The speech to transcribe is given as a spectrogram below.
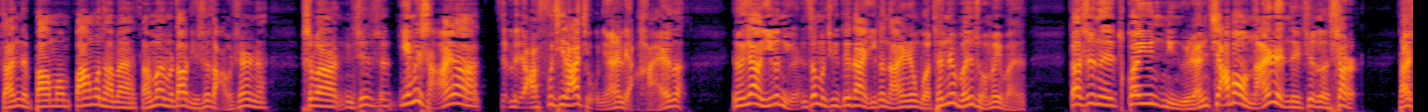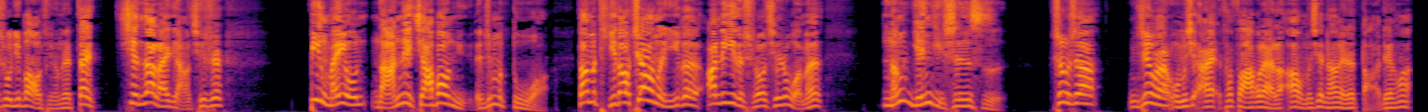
咱得帮帮帮帮他呗，咱问问到底是咋回事呢？是吧？你这是因为啥呀？俩夫妻俩九年，俩孩子，让一个女人这么去对待一个男人，我真是闻所未闻。但是呢，关于女人家暴男人的这个事儿，咱说句不好听的，在现在来讲，其实并没有男的家暴女的这么多。当我们提到这样的一个案例的时候，其实我们能引起深思，是不是啊？你这边，我们现哎，他发过来了啊，我们现场给他打个电话，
